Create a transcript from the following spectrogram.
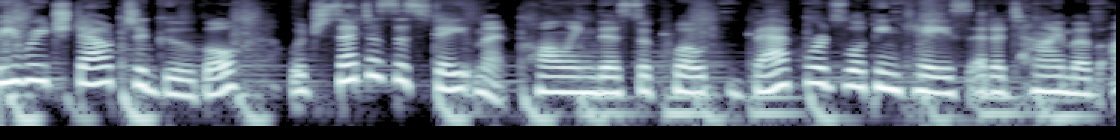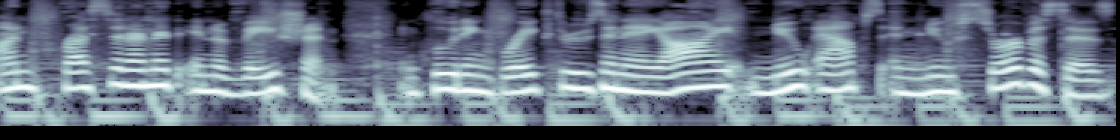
We reached out to Google, which sent us a statement calling this a quote, backwards looking case at a time of unprecedented innovation, including breakthroughs in AI, new apps, and new services,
